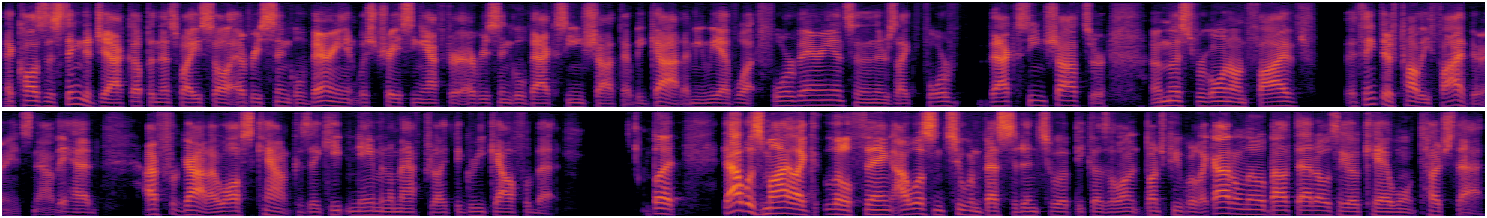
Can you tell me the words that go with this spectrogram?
that caused this thing to jack up. And that's why you saw every single variant was tracing after every single vaccine shot that we got. I mean, we have what, four variants, and then there's like four vaccine shots, or almost we're going on five. I think there's probably five variants now. They had, I forgot, I lost count because they keep naming them after like the Greek alphabet. But that was my like little thing. I wasn't too invested into it because a bunch of people were like, I don't know about that. I was like, okay, I won't touch that.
